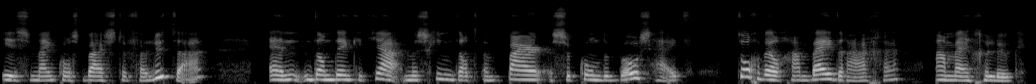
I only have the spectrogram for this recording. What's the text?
is mijn kostbaarste valuta. En dan denk ik, ja, misschien dat een paar seconden boosheid toch wel gaan bijdragen aan mijn geluk.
